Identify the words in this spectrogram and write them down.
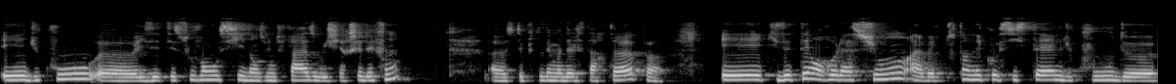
et du coup, euh, ils étaient souvent aussi dans une phase où ils cherchaient des fonds. C'était plutôt des modèles start-up et qu'ils étaient en relation avec tout un écosystème du coup de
